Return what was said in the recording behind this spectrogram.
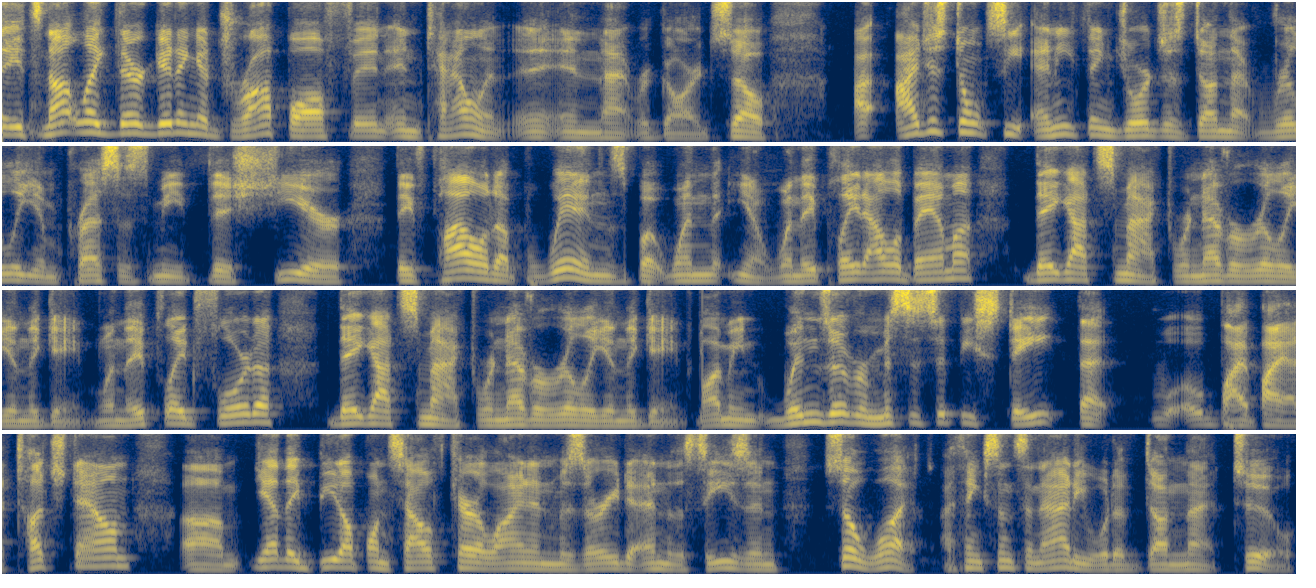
it's not like they're getting a drop off in, in talent in, in that regard. So I, just don't see anything Georgia's done that really impresses me this year. They've piled up wins, but when you know when they played Alabama, they got smacked. We're never really in the game. When they played Florida, they got smacked. We're never really in the game. I mean, wins over Mississippi State that by by a touchdown. Um, yeah, they beat up on South Carolina and Missouri to end of the season. So what? I think Cincinnati would have done that too.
